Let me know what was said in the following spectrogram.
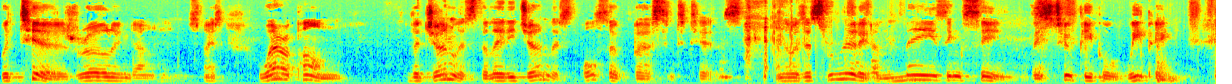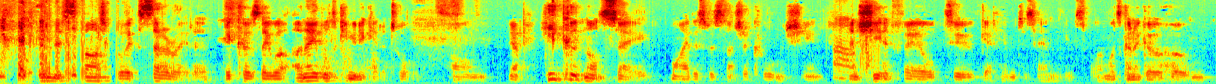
with tears rolling down his face. Whereupon the journalist, the lady journalist, also burst into tears. And there was this really amazing scene of these two people weeping in this particle accelerator because they were unable to communicate at all. On, you know, he could not say why this was such a cool machine, oh. and she had failed to get him to say anything useful and was going to go home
